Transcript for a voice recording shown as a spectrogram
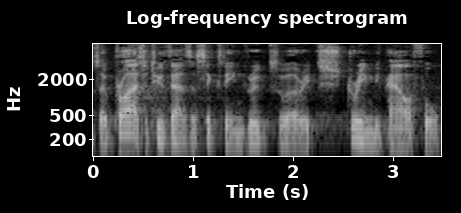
So prior to 2016, groups were extremely powerful.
